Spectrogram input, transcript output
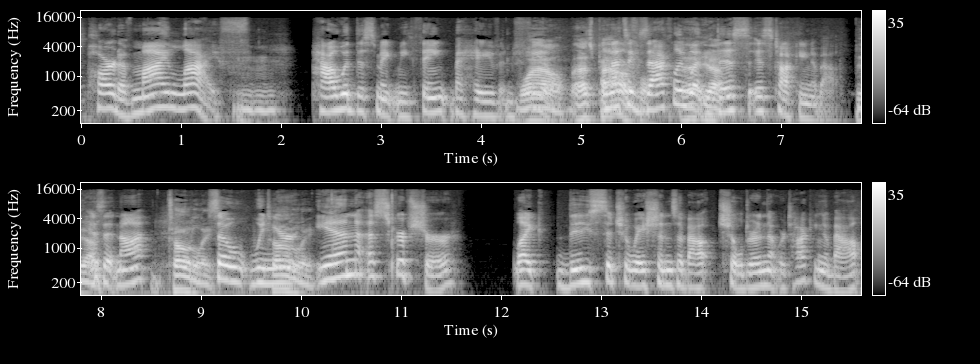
part of my life hmm how would this make me think, behave, and feel? Wow, that's And that's exactly That- what yeah. this is talking about. Yeah. Is it not? Totally. So when Totally. you're in a scripture, like these situations about children that we're talking about,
